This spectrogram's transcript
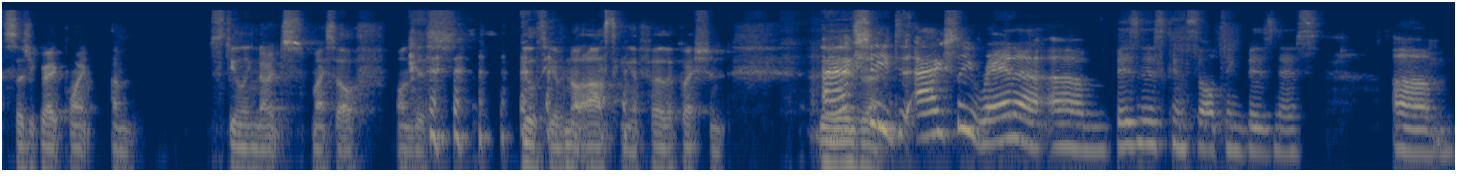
such a great point. I'm stealing notes myself on this. Guilty of not asking a further question. I actually, a... I actually ran a um, business consulting business. Um,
